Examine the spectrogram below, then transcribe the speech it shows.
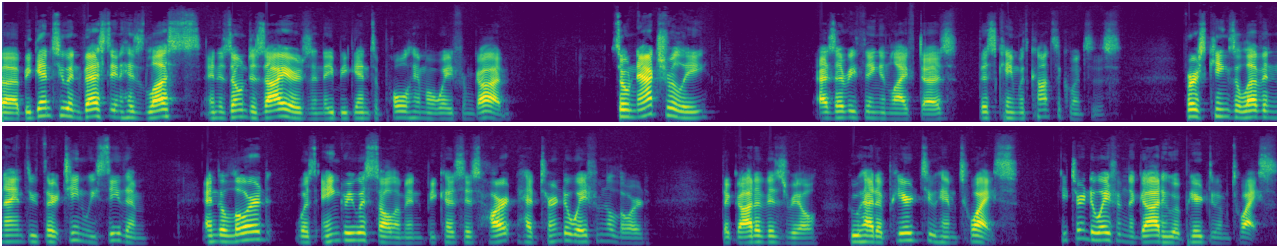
uh, began to invest in his lusts and his own desires, and they began to pull him away from God. So naturally, as everything in life does, this came with consequences. 1 Kings 11 9 through 13, we see them. And the Lord was angry with Solomon because his heart had turned away from the Lord, the God of Israel, who had appeared to him twice. He turned away from the God who appeared to him twice.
